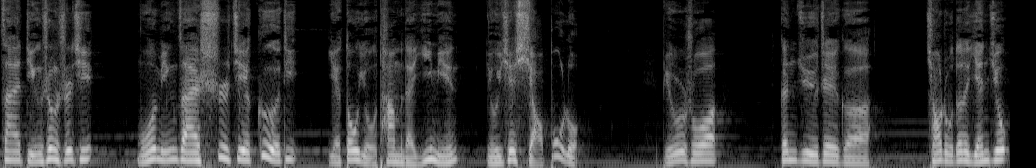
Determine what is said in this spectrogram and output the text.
在鼎盛时期，母文明在世界各地也都有他们的移民，有一些小部落。比如说，根据这个乔主德的研究，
